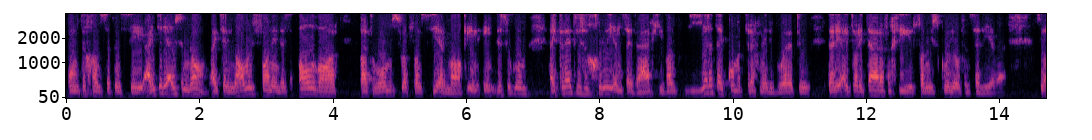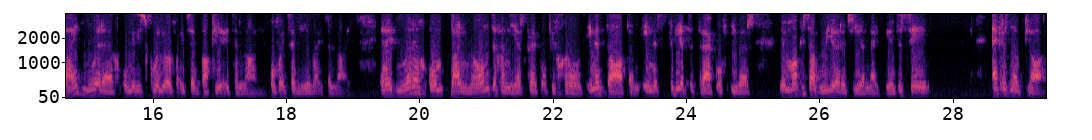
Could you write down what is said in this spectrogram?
om te gaan sit en sê hy het hierdie ou se naam, hy het sy naam van en dis alwaar wat hom soort van seer maak en en dis hoekom hy kry net gegroei in sy werk hier want die hele tyd kom dit terug na die woorde toe dat die autoritaire figuur van die skoolhoof in sy lewe. So hy het nodig om hierdie skoolhoof uit sy bakkie uit te laai of uit sy lewe uit te laai. En hy het nodig om daai naam te gaan neerskryf op die grond en 'n datum en 'n streep te trek of iewers. Jy maak nie saak hoe jy ritueel lyk nie. Om te sê ek is nou klaar.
